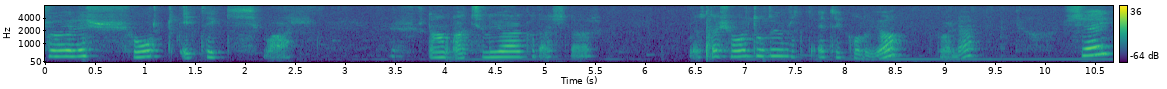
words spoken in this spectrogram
şöyle şort etek var. Şuradan açılıyor arkadaşlar. Burası da şort oluyor, burası da etek oluyor. Böyle. Şey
